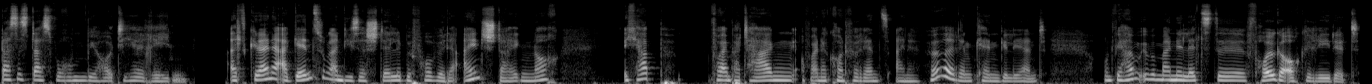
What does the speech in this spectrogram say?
Das ist das, worum wir heute hier reden. Als kleine Ergänzung an dieser Stelle, bevor wir da einsteigen noch, ich habe vor ein paar Tagen auf einer Konferenz eine Hörerin kennengelernt und wir haben über meine letzte Folge auch geredet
